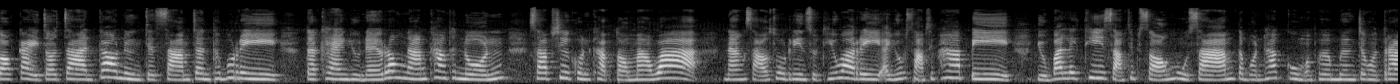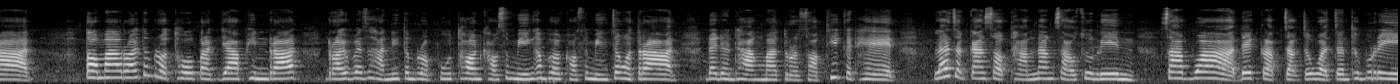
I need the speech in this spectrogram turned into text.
กอไก่จอจาน 9173 จันทบุรี ตะแคงอยู่ในร่องน้ำข้างถนน ทราบชื่อคนขับต่อมาว่า นางสาวสุรินทร์สุทธิวารี อายุ 35 ปี อยู่บ้านเลขที่ 32 หมู่ 3ตำบลท่ากลุ่มอำเภอเมืองจังหวัดตราด ต่อมาร้อยตำรวจโทปรัชญาพินรัตร้อยเวรสถานีตำรวจภูธรเขาสมิงอำเภอเขาสมิงจังหวัดตราด ได้เดินทางมาตรวจสอบที่เกิดเหตุ และจากการสอบถามนางสาวสุรินทราบว่าได้กลับจากจังหวัดจันทบุรี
